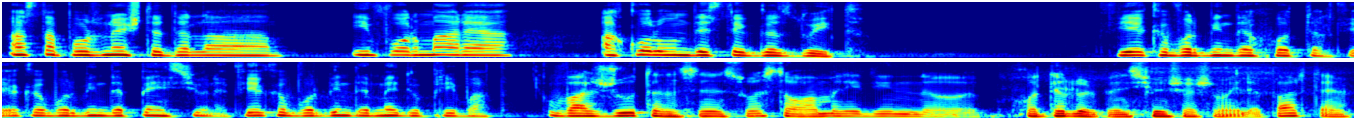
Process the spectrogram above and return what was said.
asta pornește de la informarea acolo unde este găzduit. Fie că vorbim de hotel, fie că vorbim de pensiune, fie că vorbim de mediul privat. Vă ajută în sensul ăsta oamenii din uh, hoteluri, pensiuni și așa mai departe?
